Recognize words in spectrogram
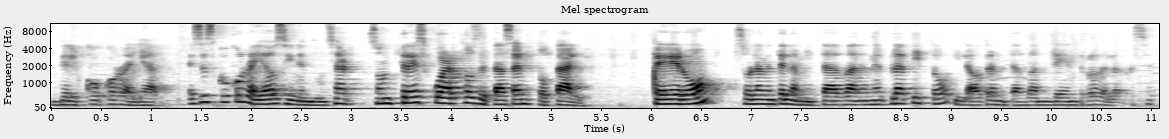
del coco rallado. Ese es coco rallado sin endulzar. Son tres cuartos de taza en total. Pero solamente la mitad van en el platito y la otra mitad van dentro de la receta.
